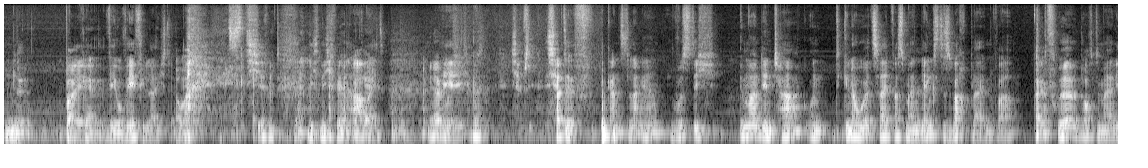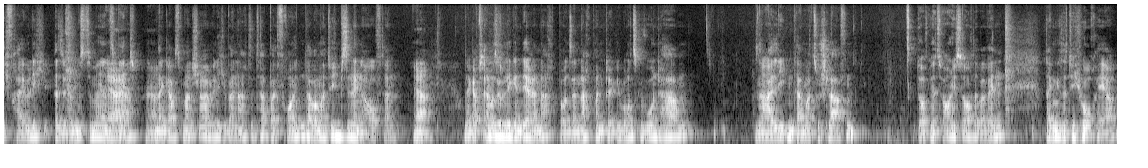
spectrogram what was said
Nö. Bei Okay. WoW vielleicht, aber nicht, nicht, nicht für eine Arbeit. Ja, Nee, ich, hab- ich, hatte ganz lange, wusste ich immer den Tag und die genaue Uhrzeit, was mein längstes Wachbleiben war. Weil früher durfte man ja nicht freiwillig, also da musste man ja ins Ja, Bett. ja. Und dann gab es manchmal, wenn ich übernachtet habe bei Freunden, da war man natürlich ein bisschen länger auf dann. Ja. Und dann gab es einmal so eine legendäre Nacht bei unseren Nachbarn, die über uns gewohnt haben, naheliegend da mal zu schlafen. Durften wir zwar auch nicht so oft, aber wenn, dann ging es natürlich hoch her.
